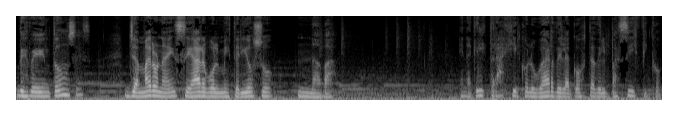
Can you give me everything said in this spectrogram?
Desde entonces llamaron a ese árbol misterioso Navá. En aquel trágico lugar de la costa del Pacífico,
